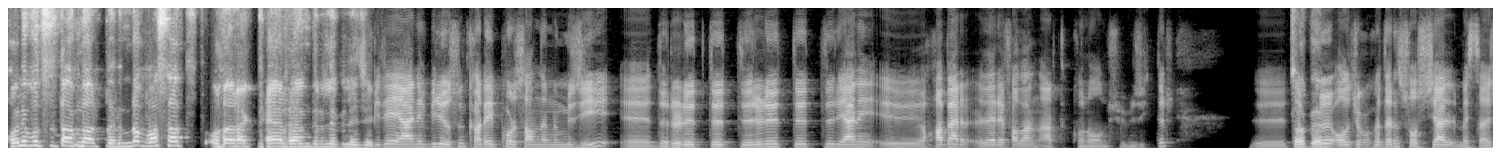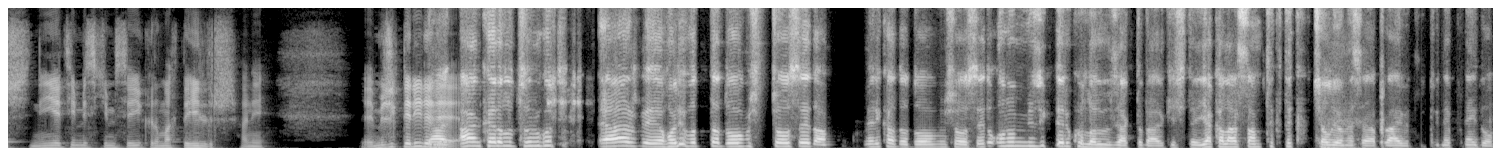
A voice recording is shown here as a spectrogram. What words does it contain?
Hollywood standartlarında vasat olarak değerlendirilebilecek. Bir de yani biliyorsun Karayip Korsanları'nın müziği e, dırırıt dıt dırırıt dıt yani e, haberlere falan artık konu olmuş bir müziktir. E, tıpkı Tabii. olacak o kadarın sosyal mesaj niyetimiz kimseyi kırmak değildir. Hani e, müzikleriyle Yani de Ankaralı Turgut eğer e, Hollywood'da doğmuş olsaydı, Amerika'da doğmuş olsaydı onun müzikleri kullanılacaktı belki işte. Yakalarsam tık tık çalıyor mesela Private ne, neydi o?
